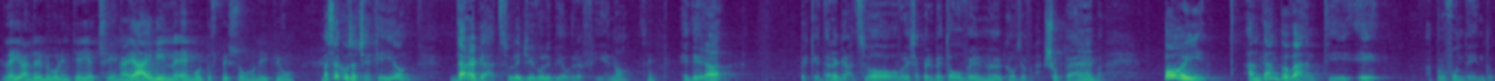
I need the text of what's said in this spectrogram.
lei andrebbe volentieri a cena e Haydn è molto spesso uno dei più... Ma sa cosa c'è? Che io da ragazzo leggevo le biografie, no? Sì. Ed era perché da ragazzo volevo sapere Beethoven, cosa fa, Chopin. Poi andando avanti e approfondendo,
